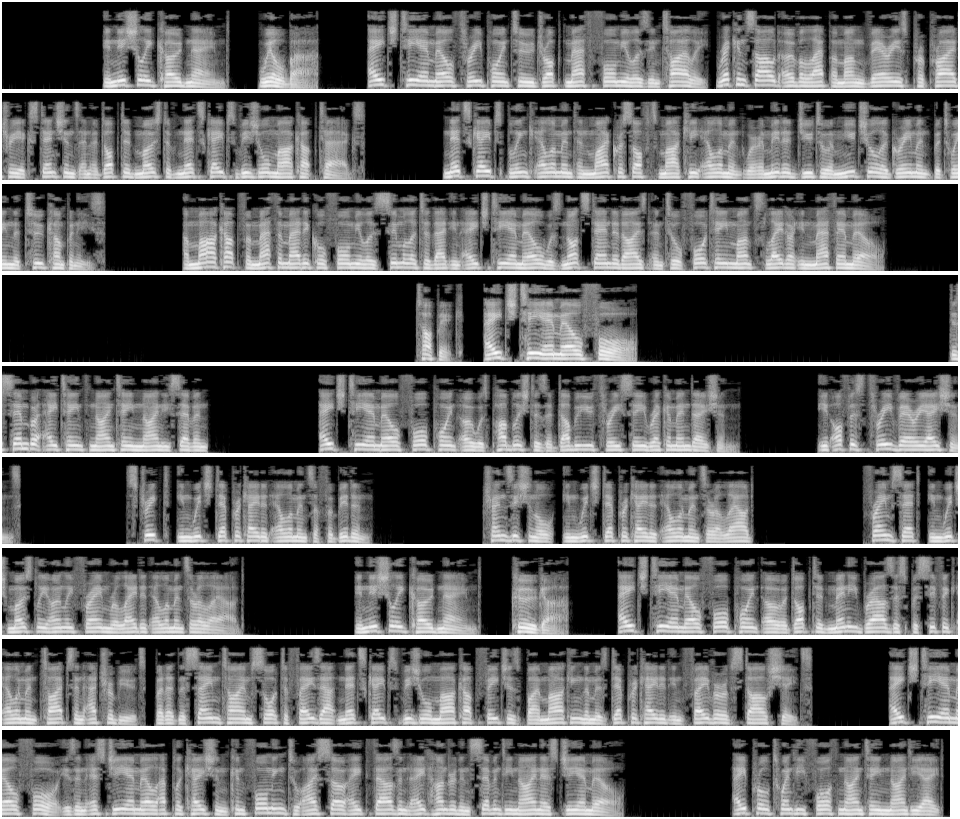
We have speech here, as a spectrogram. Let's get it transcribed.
Initially code-named, Wilbur, HTML 3.2 dropped math formulas entirely, reconciled overlap among various proprietary extensions and adopted most of Netscape's visual markup tags. Netscape's Blink element and Microsoft's Marquee element were omitted due to a mutual agreement between the two companies. A markup for mathematical formulas similar to that in HTML was not standardized until 14 months later in MathML. HTML4 December 18, 1997 HTML 4.0 was published as a W3C recommendation. It offers three variations Strict, in which deprecated elements are forbidden Transitional, in which deprecated elements are allowed Frameset, in which mostly only frame-related elements are allowed. Initially code-named, Cougar HTML 4.0 adopted many browser-specific element types and attributes, but at the same time sought to phase out Netscape's visual markup features by marking them as deprecated in favor of style sheets. HTML4 is an SGML application conforming to ISO 8879 SGML. April 24, 1998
